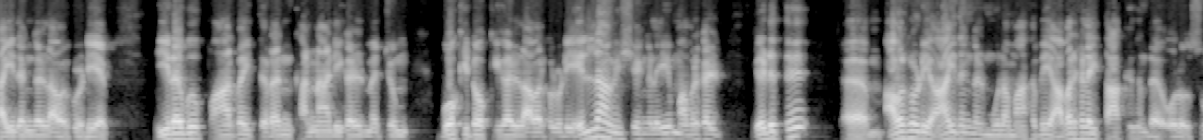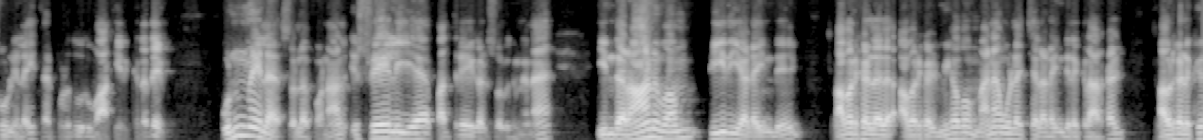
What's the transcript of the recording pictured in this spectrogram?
ஆயுதங்கள் அவர்களுடைய இரவு பார்வை திறன் கண்ணாடிகள் மற்றும் போக்கி டோக்கிகள் அவர்களுடைய எல்லா விஷயங்களையும் அவர்கள் எடுத்து அவர்களுடைய ஆயுதங்கள் மூலமாகவே அவர்களை தாக்குகின்ற ஒரு சூழ்நிலை தற்பொழுது உருவாகி இருக்கிறது. உண்மையில சொல்ல போனால் இஸ்ரேலிய பத்திரிகைகள் சொல்கின்றன இந்த இராணுவம் பீதி அடைந்து அவர்கள் அவர்கள் மிகவும் மன உளைச்சல் அடைந்திருக்கிறார்கள். அவர்களுக்கு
